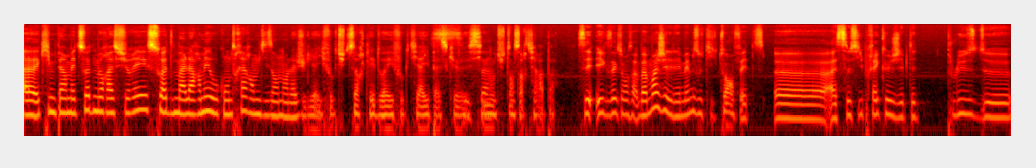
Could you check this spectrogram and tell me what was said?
euh, qui me permettent soit de me rassurer, soit de m'alarmer au contraire en me disant, non là, Julia, il faut que tu te sortes les doigts, il faut que tu y ailles parce que ça. sinon tu t'en sortiras pas. C'est exactement ça. Bah, moi, j'ai les mêmes outils que toi, en fait. Euh, à ceci près que j'ai peut-être plus de.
